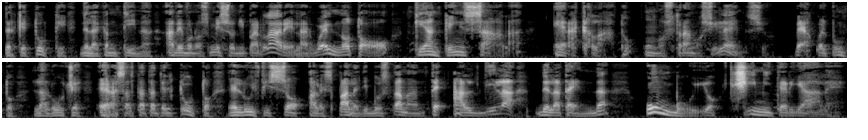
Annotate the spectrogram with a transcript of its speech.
perché tutti nella cantina avevano smesso di parlare e la notò che anche in sala era calato uno strano silenzio. Beh, a quel punto la luce era saltata del tutto e lui fissò alle spalle di Bustamante, al di là della tenda, un buio cimiteriale,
